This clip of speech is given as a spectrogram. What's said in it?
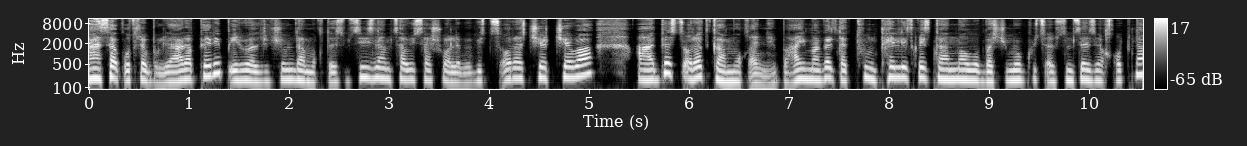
განსაკუთრებული არაფერი პირველ რიგში უნდა მოხდეს მზის დამცავის საშუალებების სწორად შერჩევა და სწორად გამოყენება. აი მაგალითად თუ მთელი დღის განმავლობაში მოგვიწევს მზეზე ყოფნა,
